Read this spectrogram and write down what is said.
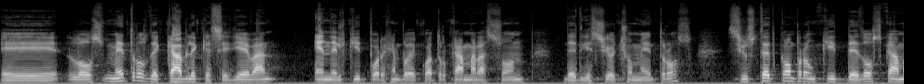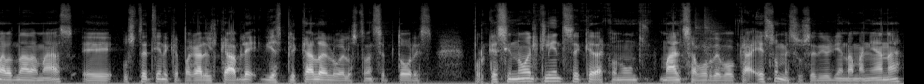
Eh, los metros de cable que se llevan en el kit, por ejemplo, de cuatro cámaras son de 18 metros. Si usted compra un kit de dos cámaras nada más, eh, usted tiene que pagar el cable y explicarle lo de los transceptores, porque si no el cliente se queda con un mal sabor de boca. Eso me sucedió hoy en la mañana.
